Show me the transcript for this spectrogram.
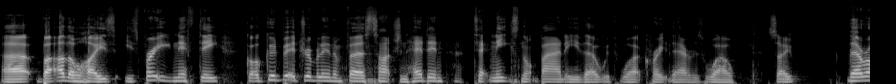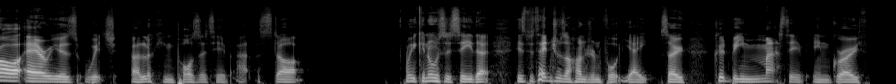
Uh, but otherwise, he's pretty nifty. Got a good bit of dribbling and first touch and heading. Technique's not bad either with work rate there as well. So there are areas which are looking positive at the start. We can also see that his potential is 148, so could be massive in growth.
